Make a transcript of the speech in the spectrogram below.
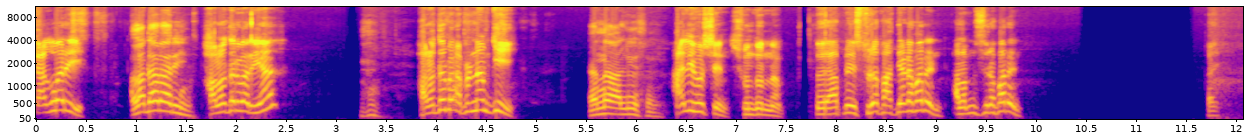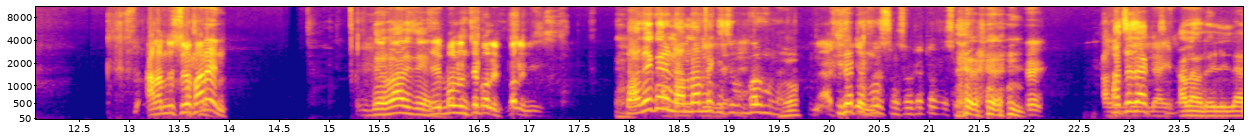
কাগুয়ারি বাড়ি? হালদার বাড়ি। হ্যাঁ? হালদার বাড়ি আপনার নাম কি? না আলী হোসেন। আলী হোসেন সুন্দর নাম। তো আপনি সুরা ফাতিহাটা পারেন? আলহামদু সুরা পারেন? আলহামদু সুরা পারেন? যে বলুন সে বলেন বলেন। দাদা করে নাম নামলে কিছু বলব না। এটা একটা প্রশ্ন একটা প্রশ্ন। আচ্ছা, যাক। আলহামদুলিল্লাহ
